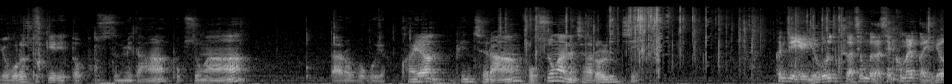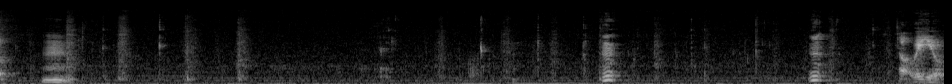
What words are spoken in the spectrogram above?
요구르트끼리 또 붙습니다. 복숭아 따로 보고요. 과연 빈츠랑 복숭아는 잘 어울릴지. 근데 이 요구르트가 전부 다 새콤할걸요? 음. 아, 왜요?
